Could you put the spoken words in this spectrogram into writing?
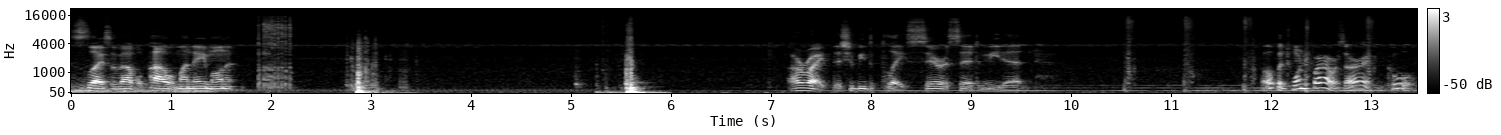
slice of apple pie with my name on it. Alright, this should be the place Sarah said to meet at. Open 24 hours, alright, cool.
